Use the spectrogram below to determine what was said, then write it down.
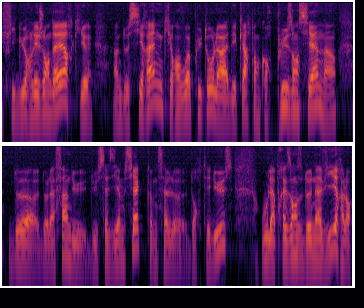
figures légendaires hein, de sirènes qui renvoient plutôt là, à des cartes encore plus anciennes hein, de, euh, de la fin du, XVIe siècle, comme celle d'Ortelius, ou la présence de navires. Alors,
